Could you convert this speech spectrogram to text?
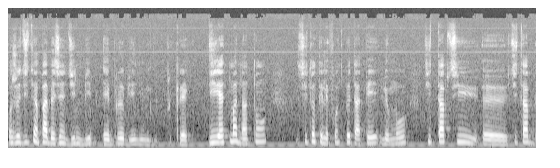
Aujourd'hui, tu n'as pas besoin d'une Bible hébreu, Bible grecque. Directement dans ton, sur ton téléphone, tu peux taper le mot, tu tapes, sur, euh, tu tapes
